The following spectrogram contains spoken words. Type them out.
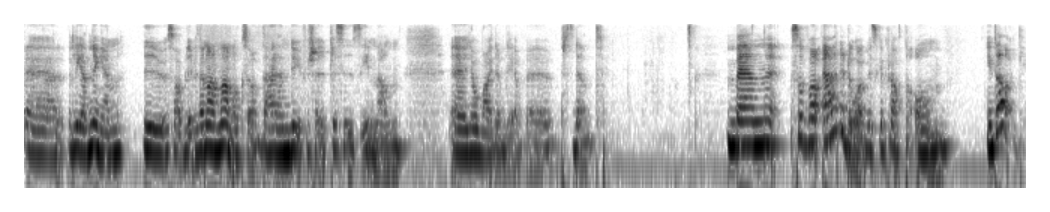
eh, ledningen i USA blivit en annan också. Det här hände ju för sig precis innan eh, Joe Biden blev eh, president. Men så vad är det då vi ska prata om idag?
